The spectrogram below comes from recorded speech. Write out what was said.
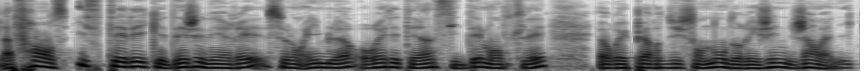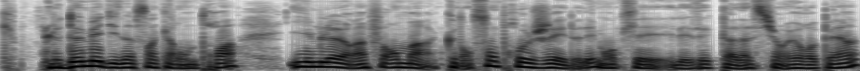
La France hystérique et dégénérée, selon Himmler, aurait été ainsi démantelée et aurait perdu son nom d'origine germanique. Le 2 mai 1943, Himmler informa que dans son projet de démanteler les États-nations européens,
